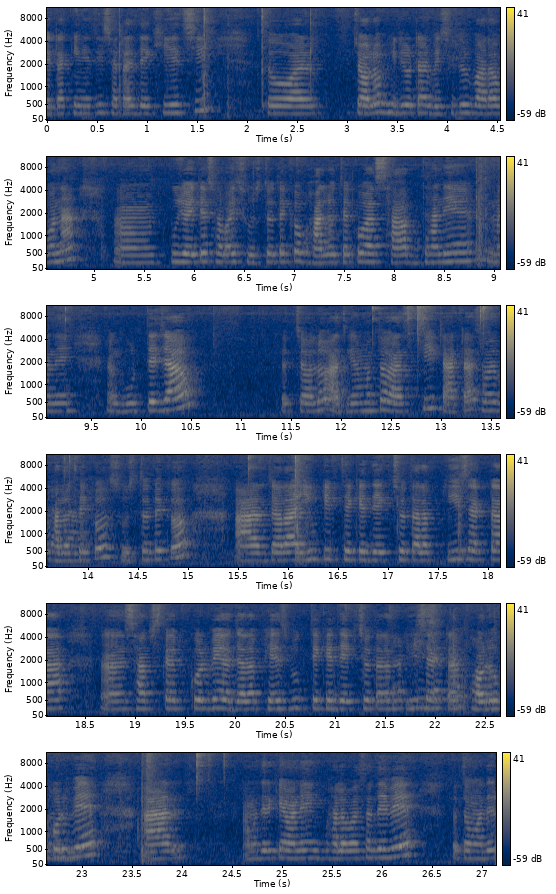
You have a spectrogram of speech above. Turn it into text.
যেটা কিনেছি সেটাই দেখিয়েছি। তো আর চলো ভিডিওটা আর বেশি দূর বাড়াবো না। পুজোতে সবাই সুস্থ থেকো ভালো থেকো আর সাবধানে মানে ঘুরতে যাও। তো চলো আজকের মতো আসছি টাটা সবাই ভালো থেকো সুস্থ থেকো। আর যারা ইউটিউব থেকে দেখছ তারা প্লিজ একটা সাবস্ক্রাইব করবে আর যারা ফেসবুক থেকে দেখছ তারা প্লিজ একটা ফলো করবে। আর আমাদেরকে অনেক ভালোবাসা দেবে। তো তোমাদের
